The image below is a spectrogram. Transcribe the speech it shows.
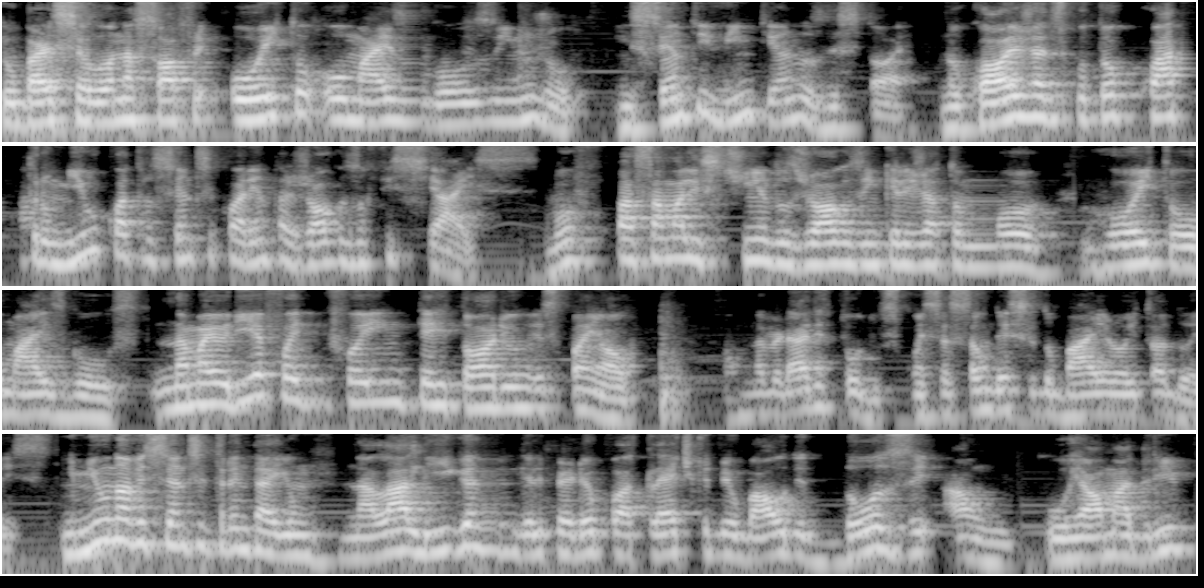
que o Barcelona sofre oito ou mais gols em um jogo, em 120 anos de história, no qual ele já disputou 4.440 jogos oficiais. Vou passar uma listinha dos jogos em que ele já tomou oito ou mais gols. Na maioria foi, foi em território espanhol na verdade todos, com exceção desse do Bayern 8 a 2. Em 1931, na La Liga, ele perdeu para o Atlético Bilbao de 12 a 1. O Real Madrid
